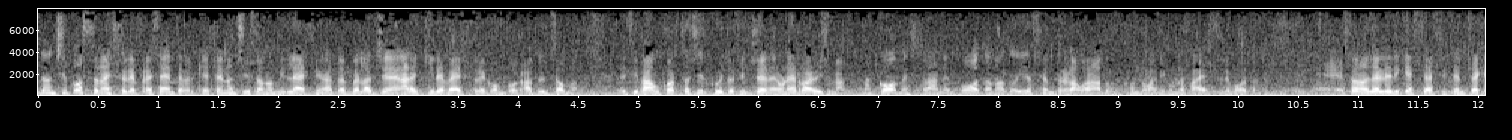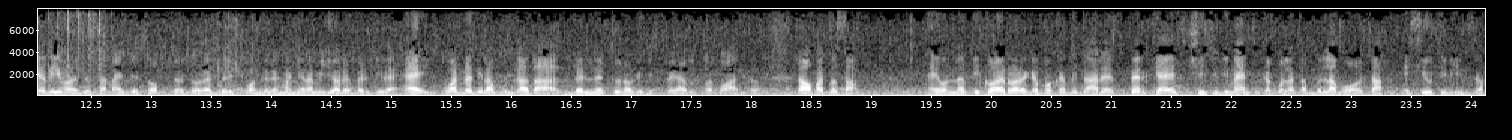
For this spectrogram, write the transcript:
non ci possono essere presenti perché se non ci sono millesimi nella tabella generale, chi deve essere convocato? Insomma, si fa un cortocircuito, si genera un errore, dice ma, ma come, strano, è vuota, ma io ho sempre lavorato su condomani, come fa a essere vuota? Sono delle richieste di assistenza che arrivano e giustamente il software dovrebbe rispondere in maniera migliore per dire ehi guardati la puntata del Nettuno che ti spiega tutto quanto no fatto sta è un piccolo errore che può capitare perché ci si dimentica quella tabella vuota e si utilizza.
